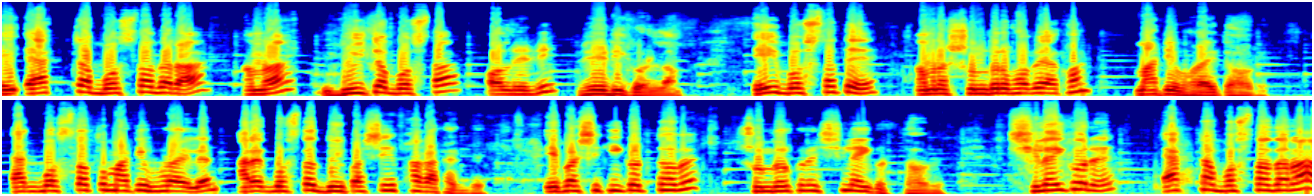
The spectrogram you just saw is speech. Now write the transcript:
এই একটা বস্তা দ্বারা আমরা দুইটা বস্তা অলরেডি রেডি করলাম। এই বস্তাতে আমরা সুন্দরভাবে এখন মাটি ভরাইতে হবে। এক বস্তা তো মাটি ভরাইলেন, আরেক বস্তা দুই পাশেই ফাঁকা থাকবে। এই পাশে কি করতে হবে? সুন্দর করে সেলাই করতে হবে। সেলাই করে একটা বস্তা দ্বারা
